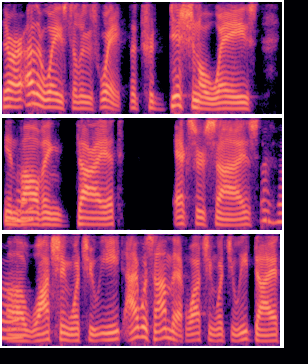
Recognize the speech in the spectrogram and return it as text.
There are other ways to lose weight, the traditional ways mm-hmm. involving diet, exercise, mm-hmm. uh, watching what you eat. I was on that watching what you eat diet.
